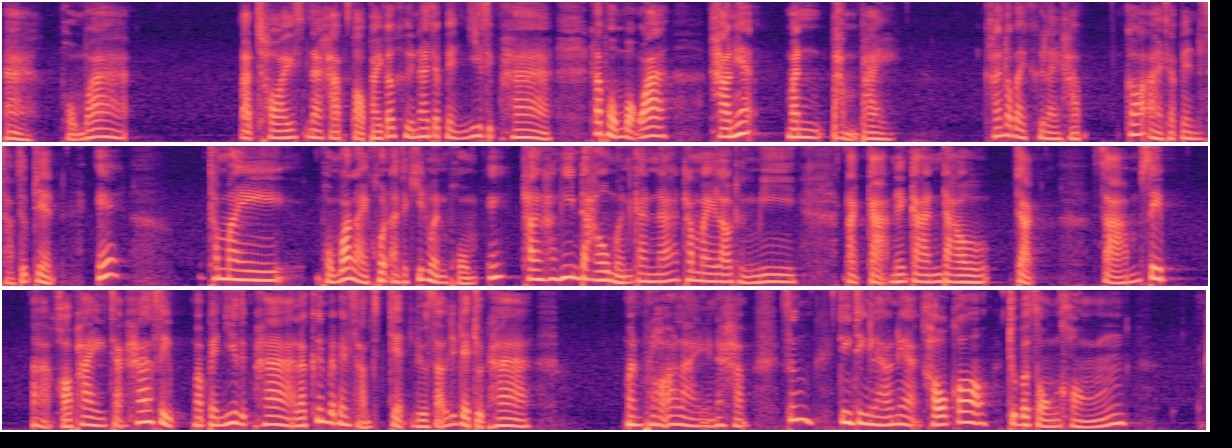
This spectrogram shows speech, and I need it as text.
อ่า ผมว่าตัดช้อยส์นะครับ ต่อไปก็คือน่าจะเป็น 25 ถ้าผมบอกว่าคราวนี้มันต่ำไป ครั้งต่อไปคืออะไรครับ ก็อาจจะเป็น 37 เอ๊ะทำไมผมว่าหลายคนอาจจะคิดเหมือนผม เอ๊ะทางทั้งที่เดาเหมือนกันนะทำไมเราถึงมีตรรกกะในการเดาจาก 30อ่าขออภัยจาก 50 มาเป็น 25 แล้วขึ้นไปเป็น 37 หรือ 37.5 มันเพราะอะไรนะครับ ซึ่งจริง ๆ แล้วเนี่ยเขาก็จุดประสงค์ของ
